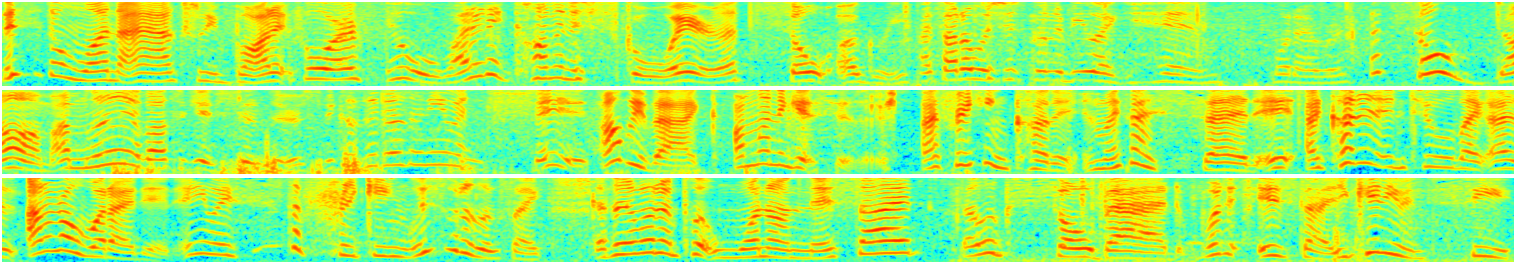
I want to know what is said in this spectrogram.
This is the one I actually bought it for. Ew, why did it come in a square? That's so ugly. I thought it was just gonna be like him whatever. That's so dumb. I'm literally about to get scissors because it doesn't even fit. I'll be back. I'm gonna get scissors. I freaking cut it. And like I said, it I cut it into like, I, I don't know what I did. Anyways, this is the freaking, this is what it looks like. I think I'm gonna put one on this side. That looks so bad. What is that? You can't even see.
